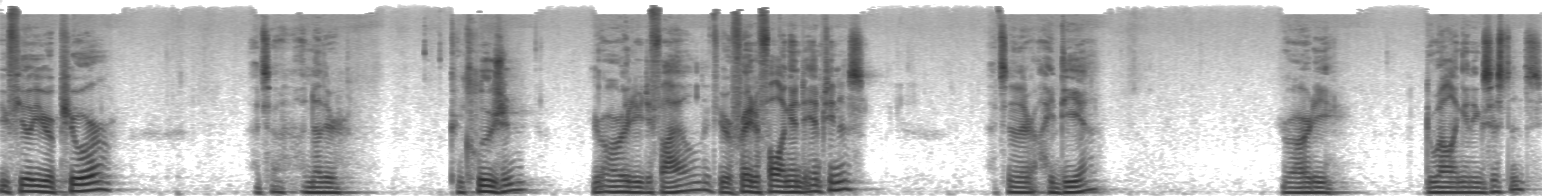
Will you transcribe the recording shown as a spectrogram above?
You feel you're pure, that's a, another conclusion, you're already defiled. If you're afraid of falling into emptiness, that's another idea. You're already dwelling in existence.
